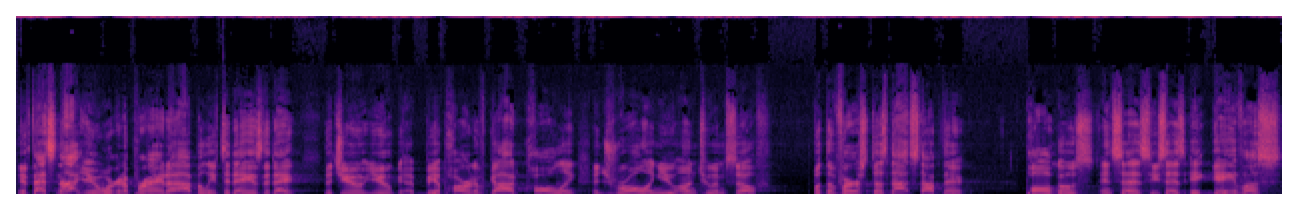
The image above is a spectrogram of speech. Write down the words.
If that's not you, we're going to pray, and I believe today is the day that you, you be a part of God calling and drawing you unto Himself. But the verse does not stop there. Paul goes and says, He says, It gave us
